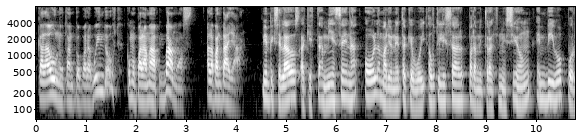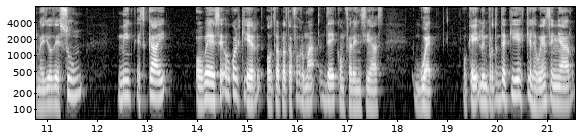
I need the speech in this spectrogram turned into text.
cada uno tanto para Windows como para Mac. Vamos a la pantalla. Bien pixelados, aquí está mi escena o la marioneta que voy a utilizar para mi transmisión en vivo por medio de Zoom, Meet, Sky, OBS o cualquier otra plataforma de conferencias web. Lo importante aquí es que les voy a enseñar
